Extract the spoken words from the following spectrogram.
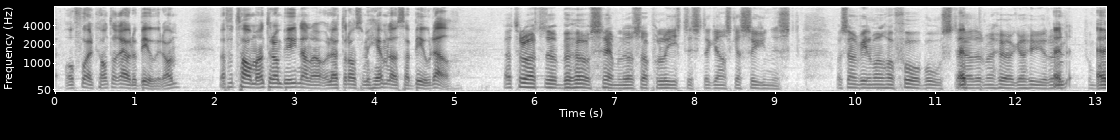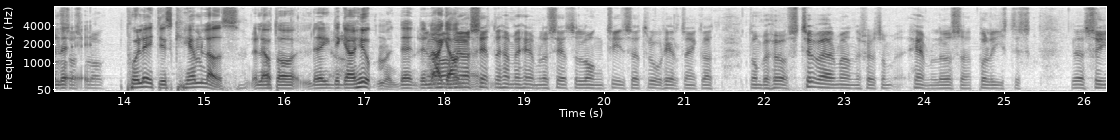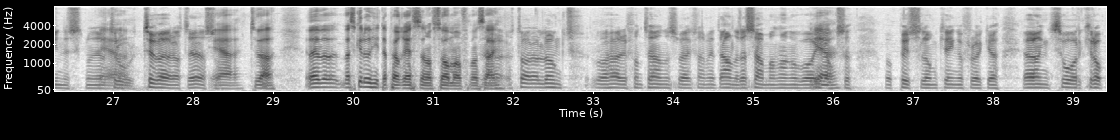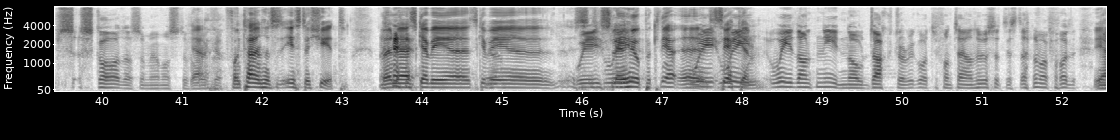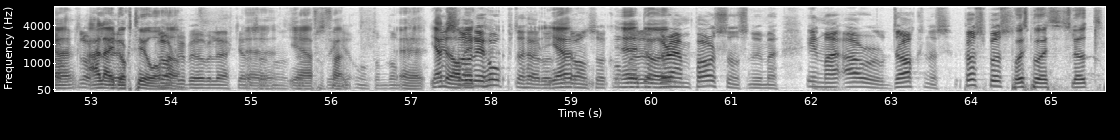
Och folk har inte råd att bo i dem. Varför tar man inte de byggnaderna och låter de som är hemlösa bo där? Jag tror att det behövs hemlösa politiskt, det är ganska cyniskt. Och sen vill man ha få bostäder med höga hyror En, från en bostadsbolag. Politisk hemlös. Det låter... Det, det går ihop. Det, det ja, naggar... men jag har sett det här med hemlöshet så lång tid så jag tror helt enkelt att de behövs. Tyvärr människor som hemlösa politiskt. Det är cyniskt men jag Ja. tror tyvärr att det är så. Ja, tyvärr. Eh, vad- ska du hitta på resten av sommaren får man säga? Ja, ta det lugnt. Var här i Fontänens verksamhet i andra sammanhang och var Ja. i också. Och pyssla omkring och försöka. Jag har en svår kroppsskada som jag måste Ja. försöka. Fontänhuset is the shit. Men äh, ska vi, eh, ska vi äh, We- slå we- ihop knä, äh, we, säcken? We, we don't need no doctor. Vi går till fontänhuset istället. Man får, Ja, klart- alla är doktorer Klart här. vi behöver läkare. så att- så ja, att för fan. ont om dem. Eh, ja, vi slår vi- ihop det här då Ja, dagen så kommer då- Graham Parsons nu med In My Hour of Darkness. Puss puss! Puss puss, slut!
